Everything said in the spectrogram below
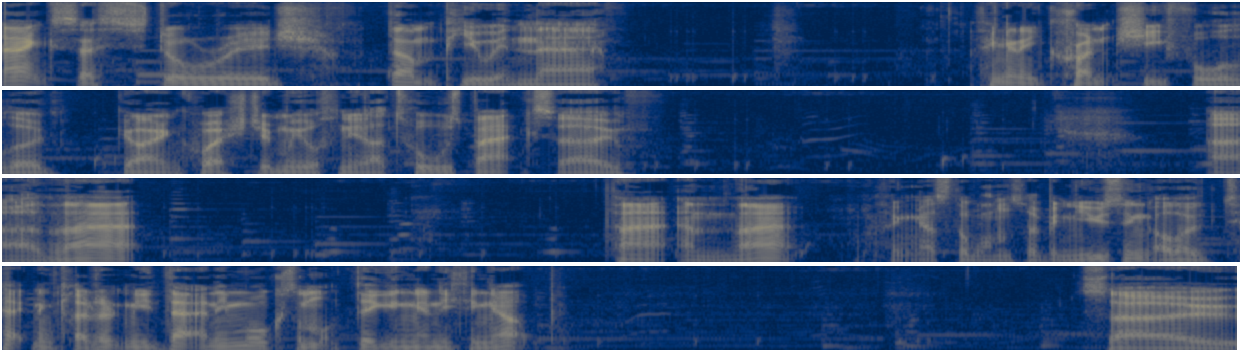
Access storage. Dump you in there. I think I need crunchy for the guy in question. We also need our tools back, so... Uh, that. That and that. I think that's the ones I've been using. Although, technically, I don't need that anymore because I'm not digging anything up. So,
